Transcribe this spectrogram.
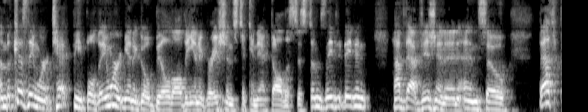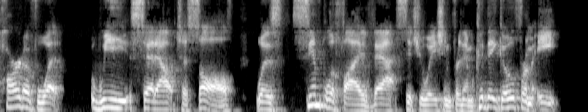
and because they weren't tech people, they weren't going to go build all the integrations to connect all the systems. They, they didn't have that vision. And, and so that's part of what we set out to solve was simplify that situation for them. Could they go from eight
